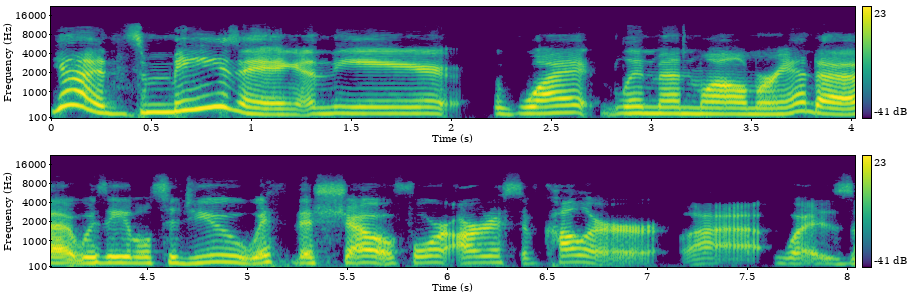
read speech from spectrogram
Yeah, it's amazing. And the what Lin Manuel Miranda was able to do with this show for artists of color uh, was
